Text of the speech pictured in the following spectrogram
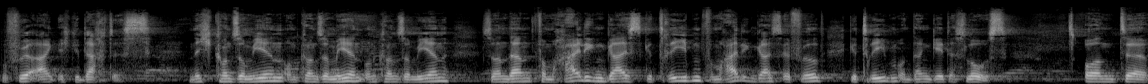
wofür er eigentlich gedacht ist nicht konsumieren und konsumieren und konsumieren, sondern vom Heiligen Geist getrieben, vom Heiligen Geist erfüllt, getrieben und dann geht es los. Und äh,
